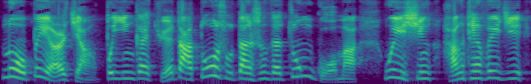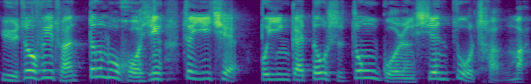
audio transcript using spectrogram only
诺贝尔奖不应该绝大多数诞生在中国吗？卫星、航天飞机、宇宙飞船登陆火星，这一切不应该都是中国人先做成吗？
